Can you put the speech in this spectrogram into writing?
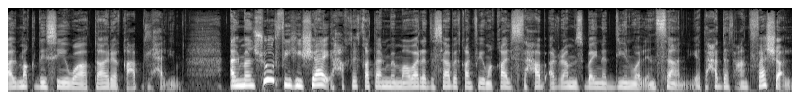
المقدسي وطارق عبد الحليم. المنشور فيه شيء حقيقة مما ورد سابقا في مقال السحاب الرمز بين الدين والإنسان يتحدث عن فشل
